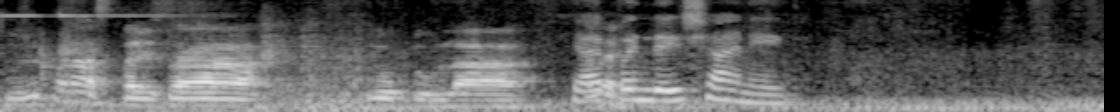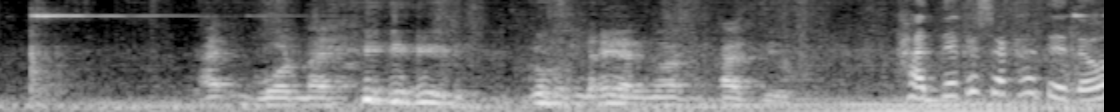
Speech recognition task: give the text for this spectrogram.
तुम्ही पण असतायचा युट्यूबला ह्या पण लई शाने आहेत काय गोड नाही गोड नाही यांना खाते खाद्य कशा खाते तो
